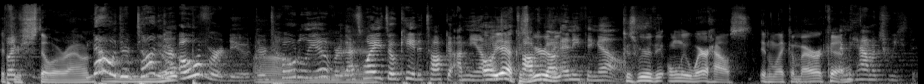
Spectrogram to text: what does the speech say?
If But- you're still around. No, they're done. They're over, dude. They're Oh, totally over. That's why it's okay to talk. I mean, I'm Oh not yeah, gonna because talk we were about the, anything else. Because we were the only warehouse in like America, I mean, how much we. St-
